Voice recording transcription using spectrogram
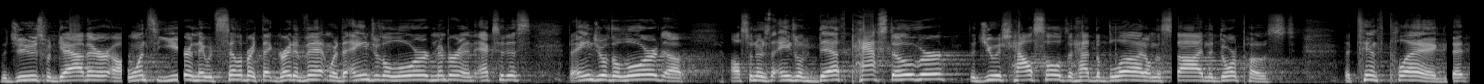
the Jews would gather uh, once a year and they would celebrate that great event where the angel of the Lord, remember in Exodus, the angel of the Lord, uh, also known as the angel of death, passed over the Jewish households that had the blood on the side and the doorpost. The 10th plague that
